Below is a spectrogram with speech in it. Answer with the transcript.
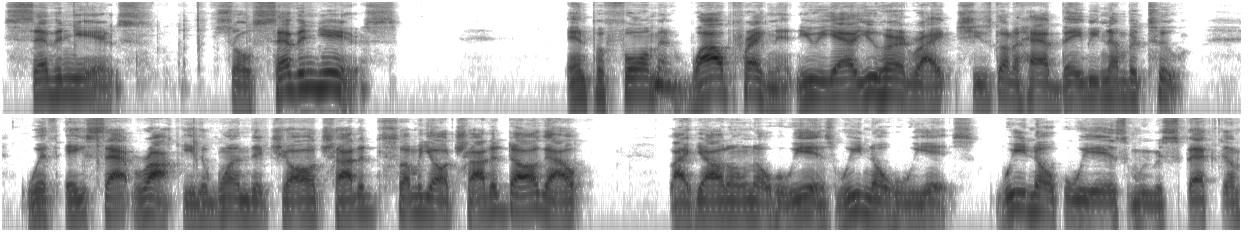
Seven years. So seven years and performing while pregnant. You yeah, you heard right. She's gonna have baby number two with ASAP Rocky, the one that y'all try to some of y'all try to dog out, like y'all don't know who he is. We know who he is. We know who he is, and we respect him.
